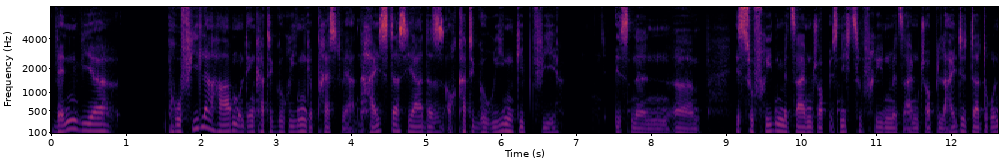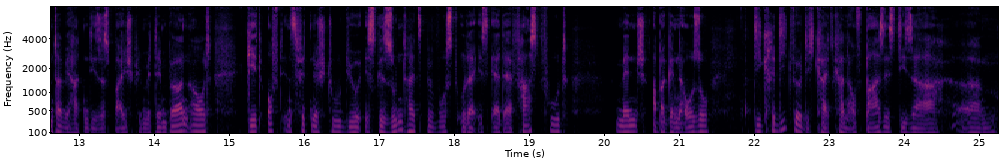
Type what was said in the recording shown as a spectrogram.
Wenn wir Profile haben und in Kategorien gepresst werden, heißt das ja, dass es auch Kategorien gibt wie ist, einen, äh, ist zufrieden mit seinem Job, ist nicht zufrieden mit seinem Job, leidet darunter. Wir hatten dieses Beispiel mit dem Burnout, geht oft ins Fitnessstudio, ist gesundheitsbewusst oder ist er der Fastfood-Mensch, aber genauso die Kreditwürdigkeit kann auf Basis dieser, ähm,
